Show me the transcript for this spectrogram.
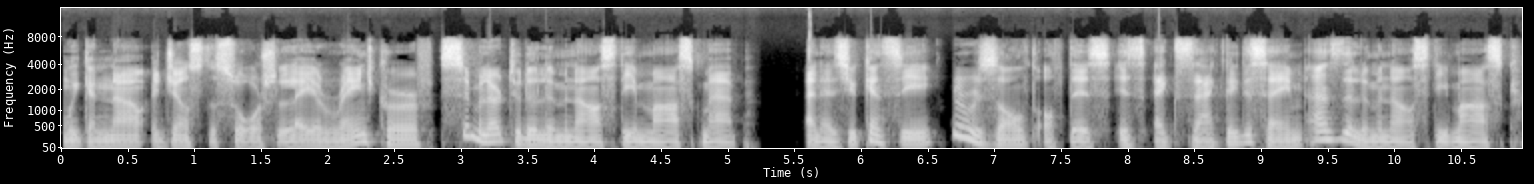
We can now adjust the source layer range curve similar to the luminosity mask map. And as you can see, the result of this is exactly the same as the luminosity mask.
